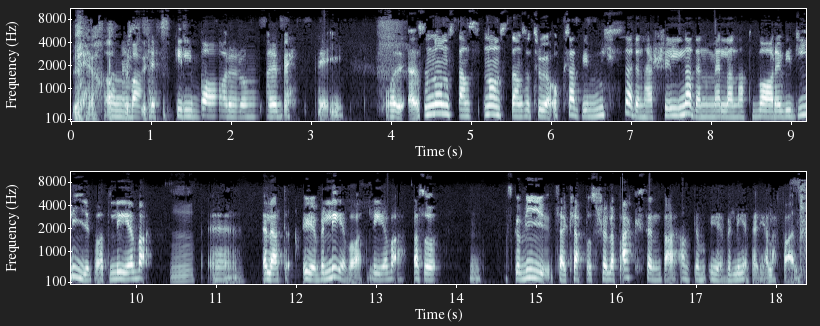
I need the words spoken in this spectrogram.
Ja, de är bara tillvaror de det bättre i. Och, alltså, någonstans, någonstans så tror jag också att vi missar den här skillnaden mellan att vara vid liv och att leva. Mm. Eh, eller att överleva och att leva. Alltså, mm, ska vi så här, klappa oss själva på axeln bara att de överlever i alla fall.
